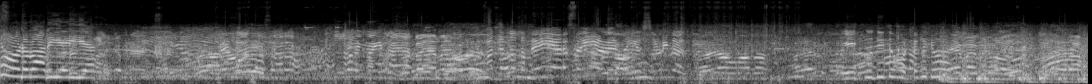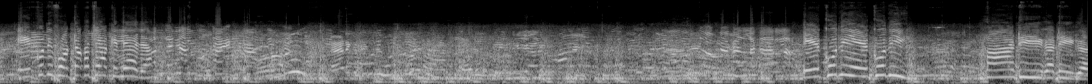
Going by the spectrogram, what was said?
ਹੁਣ ਵਾਰੀ ਆਈ ਹੈ। ਨਹੀਂ ਯਾਰ ਸਹੀ ਆਲੇ ਸਹੀ ਸੁਣੀ ਦੱਸਦੀ ਏਕੂ ਦੀ ਤਾਂ ਫੋਟੋ ਖਿਚਵਾ ਏਕੂ ਦੀ ਫੋਟੋ ਖਿਚਾ ਕੇ ਲਿਆ ਜਾ ਏਕੂ ਦੀ ਏਕੂ ਆ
